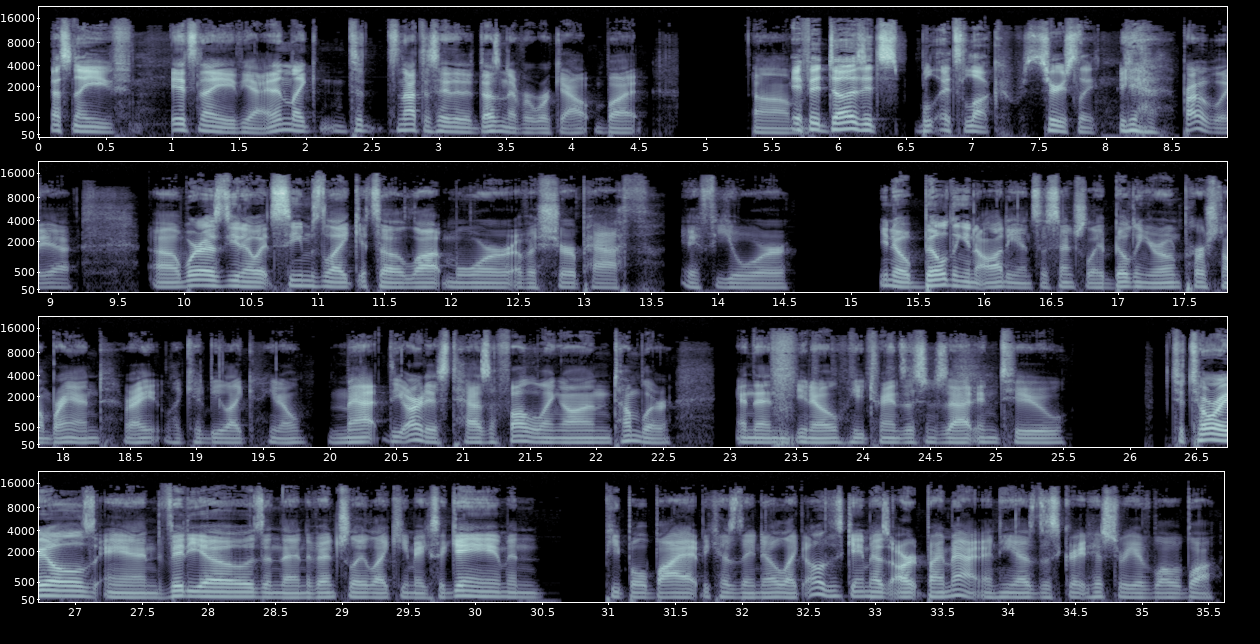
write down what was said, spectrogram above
That's naive. It's naive, yeah. And like to, it's not to say that it doesn't ever work out, but um if it does, it's it's luck. Seriously. Yeah, probably, yeah. Uh, whereas, you know, it seems like it's a lot more of a sure path if you're, you know, building an audience, essentially, building your own personal brand, right? Like it'd be like, you know, Matt the artist has a following on Tumblr. And then, you know, he transitions that into tutorials and videos. And then eventually, like, he makes a game and people buy it because they know, like, oh, this game has art by Matt and he has this great history of blah, blah, blah.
